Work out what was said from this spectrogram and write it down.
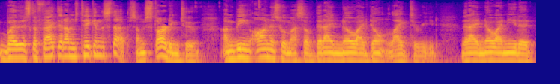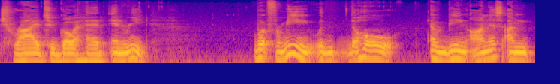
But it's the fact that I'm taking the steps. I'm starting to. I'm being honest with myself that I know I don't like to read. That I know I need to try to go ahead and read. But for me, with the whole of being honest, I'm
